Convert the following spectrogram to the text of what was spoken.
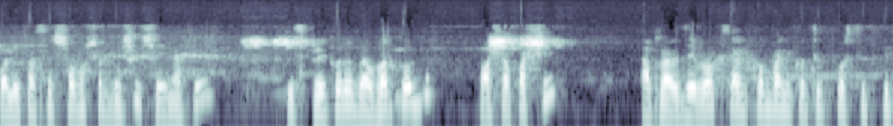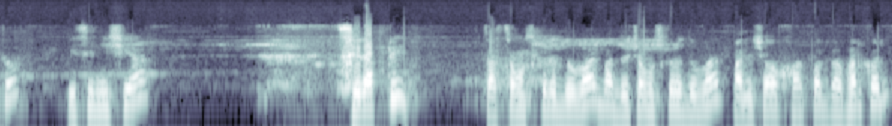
পলিপাসের সমস্যা বেশি, সেই নাকে স্প্রে করে ব্যবহার করবেন। পাশাপাশি আপনার জেবক্স অ্যান্ড কোম্পানি কর্তৃক প্রস্তুতকৃত ইসিনিশিয়া সিরাপটি চার চামচ করে দুবার বা দুই চামচ করে দুবার পানি সহ খাওয়ার পর ব্যবহার করুন।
